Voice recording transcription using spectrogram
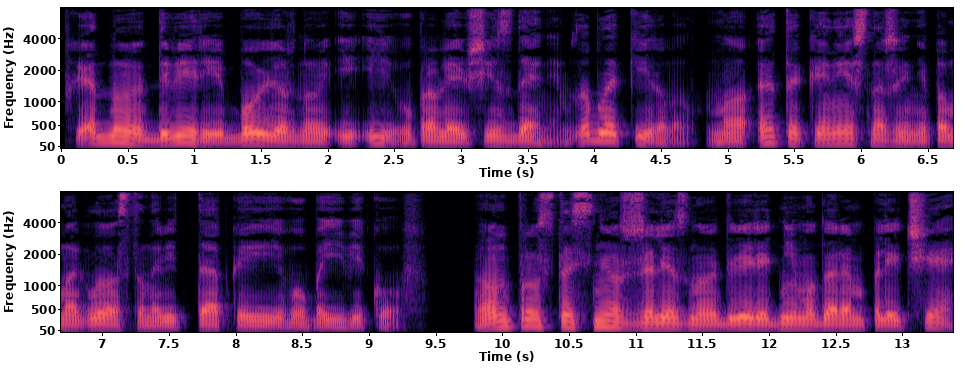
Входную дверь и бойлерную ИИ, управляющий зданием, заблокировал, но это, конечно же, не помогло остановить Тапка и его боевиков. Он просто снес железную дверь одним ударом плеча,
